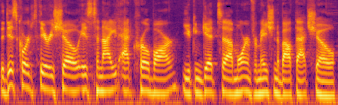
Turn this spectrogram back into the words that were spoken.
The Discord Theory show is tonight at Crowbar. You can get uh, more information about that show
